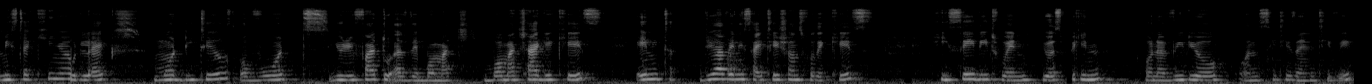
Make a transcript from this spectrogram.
Mr. Kinyo would like more details of what you refer to as the Bomach Bomachoge case. Any do you have any citations for the case? He said it when you were speaking on a video on Citizen TV.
